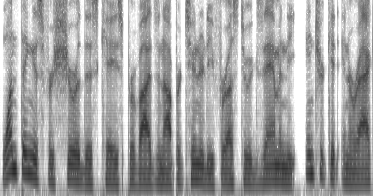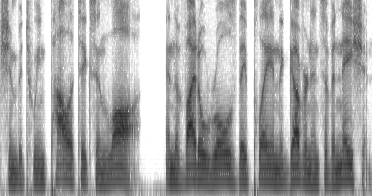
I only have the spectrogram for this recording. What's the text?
one thing is for sure this case provides an opportunity for us to examine the intricate interaction between politics and law and the vital roles they play in the governance of a nation.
